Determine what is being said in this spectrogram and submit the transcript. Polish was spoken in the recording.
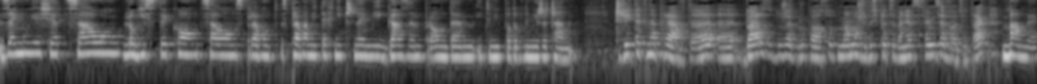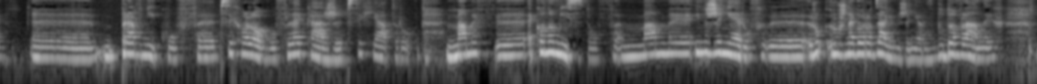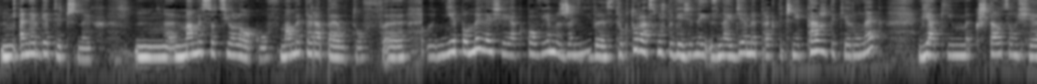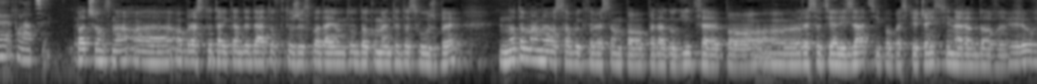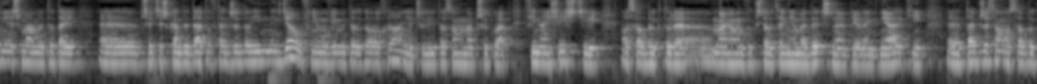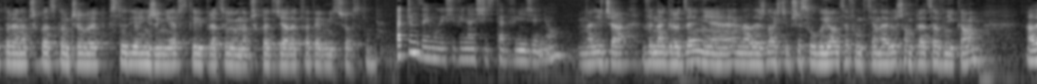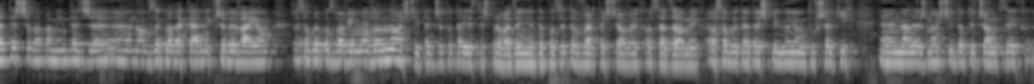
zajmuje się całą logistyką, całą sprawą, sprawami technicznymi, gazem, prądem i tymi podobnymi rzeczami. Czyli tak naprawdę e, bardzo duża grupa osób ma możliwość pracowania w swoim zawodzie, tak? Mamy e, prawników, e, psychologów, lekarzy, psychiatrów, mamy ekonomistów, mamy inżynierów, różnego rodzaju inżynierów budowlanych, energetycznych mamy socjologów, mamy terapeutów. E, nie pomylę się, jak powiem, że w strukturach służby więziennej znajdziemy praktycznie każdy kierunek, w jakim kształcą się Polacy. Patrząc na e, obraz tutaj kandydatów, którzy składają tu dokumenty do służby, no to mamy osoby, które są po pedagogice, po resocjalizacji, po bezpieczeństwie narodowym. Również mamy tutaj e, przecież kandydatów także do innych działów. Nie mówimy tylko o ochronie, czyli to są na przykład finansiści, osoby, które mają wykształcenie medyczne, pielęgniarki. E, także są osoby, które na przykład skończyły studia inżynierskie i pracują na przykład w dziale kwatermistrzowskim. A czym zajmuje się finansista w więzieniu? Nalicza wynagrodzenie, należności przysługujące funkcjonariuszom, pracownikom ale też trzeba pamiętać, że e, no, w zakładach karnych przebywają osoby pozbawienia wolności, także tutaj jest też prowadzenie depozytów wartościowych osadzonych. Osoby te też pilnują tu wszelkich e, należności dotyczących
